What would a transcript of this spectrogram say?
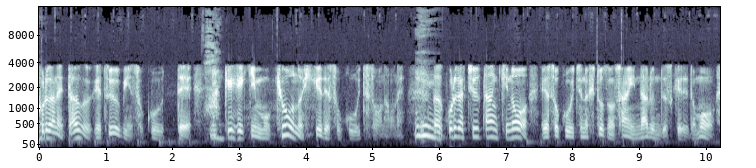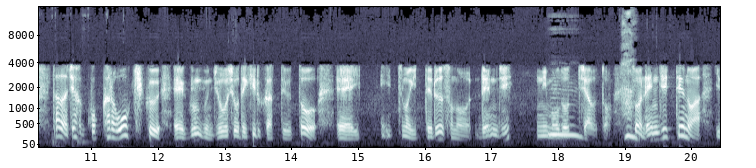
これがね、ダウが月曜日に底を打って、日経平均も今日の引けで底を打ちそうなのね。だからこれが中短期の、えー、底打ちの一つのサインになるんですけれども、ただじゃあここから大きく、えー、ぐんぐん上昇できるかっていうと、えー、いつも言ってるそのレンジに戻っちゃうと、はい、そのレンジっていうのは5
